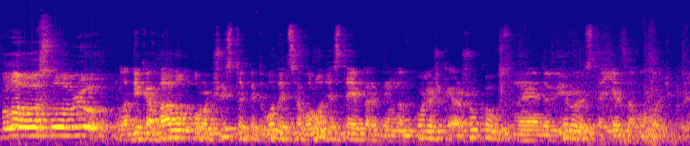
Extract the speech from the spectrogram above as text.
благословлю. Владика Павел урочисто підводиться, Володя стає перед ним навколішки, а Жуков з недовірою стає за Володькою.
